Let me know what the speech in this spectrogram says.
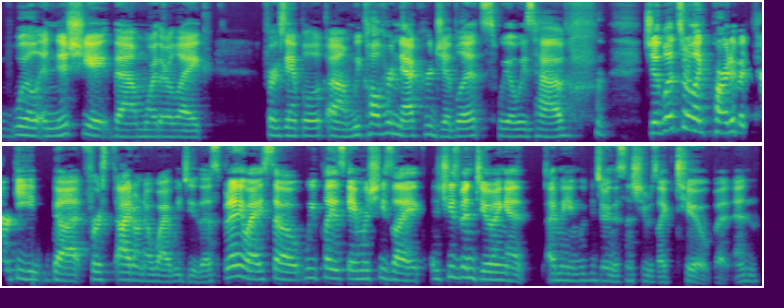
will initiate them where they're like, for example, um, we call her neck her giblets. We always have giblets are like part of a turkey gut. First, I don't know why we do this, but anyway, so we play this game where she's like, and she's been doing it. I mean, we've been doing this since she was like two, but and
